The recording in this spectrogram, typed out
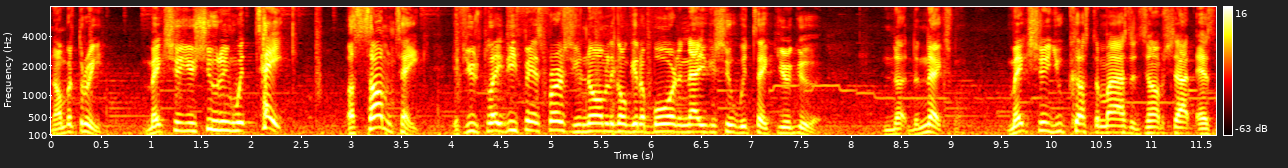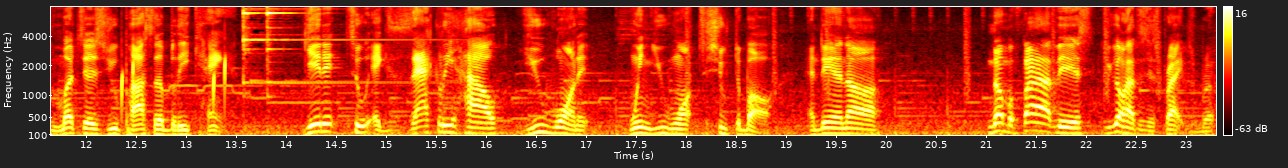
Number three, make sure you're shooting with take or some take. If you play defense first, you're normally gonna get a board, and now you can shoot with take. You're good. The next one, make sure you customize the jump shot as much as you possibly can. Get it to exactly how you want it when you want to shoot the ball. And then uh number five is you're gonna have to just practice, bro.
